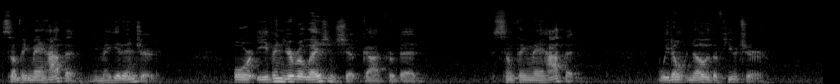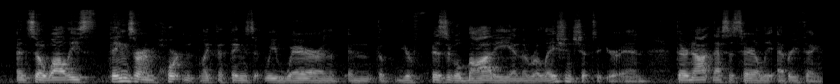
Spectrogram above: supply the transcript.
Something may happen. You may get injured. Or even your relationship, God forbid. Something may happen. We don't know the future. And so while these things are important, like the things that we wear and, and the, your physical body and the relationships that you're in, they're not necessarily everything.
